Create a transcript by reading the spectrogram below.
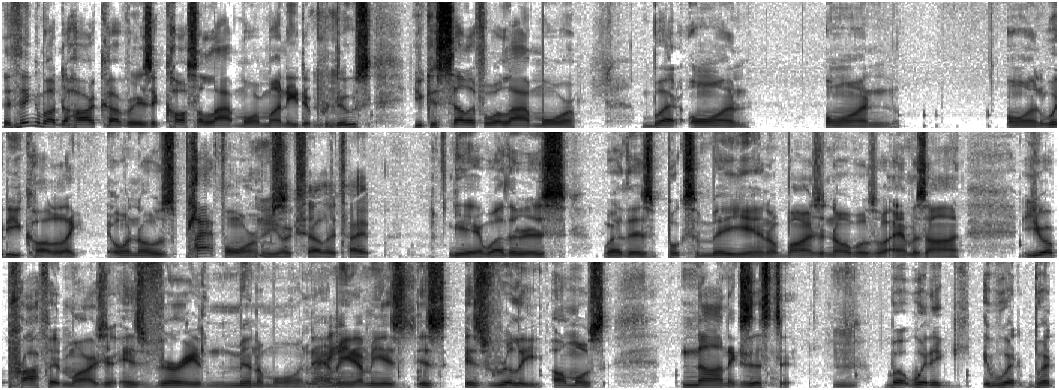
The thing about the hardcover is it costs a lot more money Mm-hmm. to produce. You can sell it for a lot more, but on on on what do you call it? Like on those platforms, New York seller type. yeah, whether it's whether it's Books a Million or Barnes and Nobles or Amazon, your profit margin is very minimal in there. I mean, I mean, it's it's it's really almost non-existent. Hmm. But what it what but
